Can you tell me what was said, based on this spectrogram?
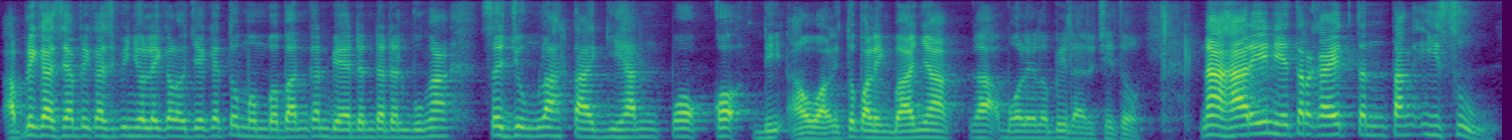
aplikasi-aplikasi pinjol legal OJK itu membebankan biaya denda dan bunga sejumlah tagihan pokok di awal. Itu paling banyak, nggak boleh lebih dari situ. Nah hari ini terkait tentang isu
